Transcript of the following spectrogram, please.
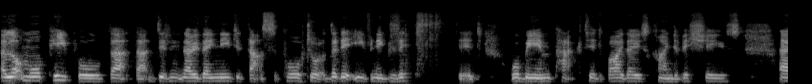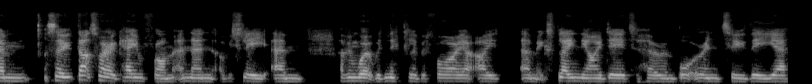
a lot more people that that didn't know they needed that support or that it even exists will be impacted by those kind of issues. Um, so that's where it came from. And then obviously, um, having worked with Nicola before, I, I um, explained the idea to her and brought her into the uh,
